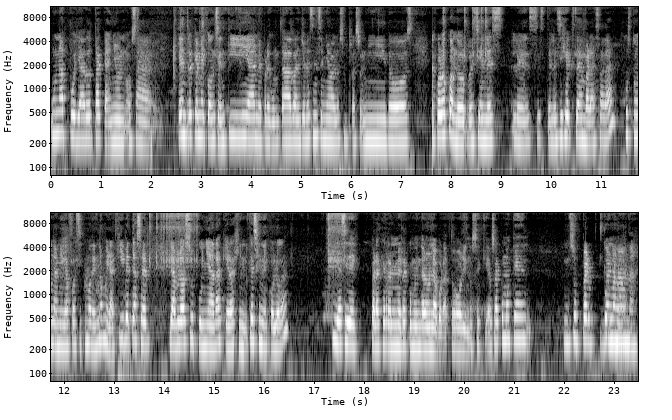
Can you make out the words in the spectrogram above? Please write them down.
una apoyadota cañón. O sea, entre que me consentían, me preguntaban, yo les enseñaba los ultrasonidos. Me acuerdo cuando recién les les, este, les dije que estaba embarazada, justo una amiga fue así como de, no, mira, aquí vete a hacer, le habló a su cuñada, que, era que es ginecóloga, y así de, para que me recomendara un laboratorio y no sé qué, o sea, como que súper buena onda.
